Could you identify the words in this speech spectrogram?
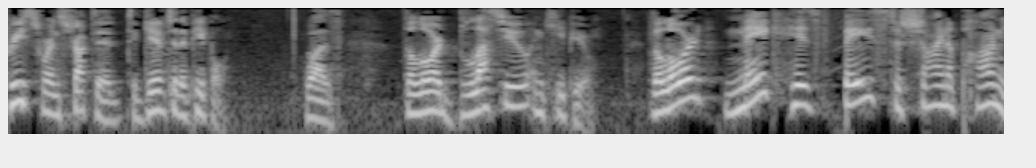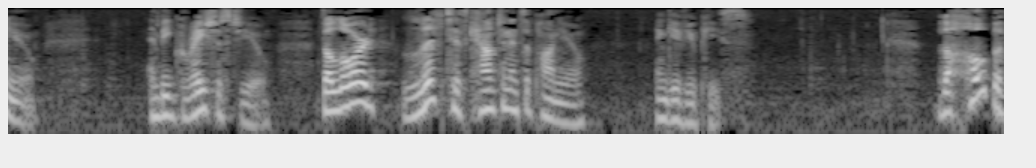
priests were instructed to give to the people was the Lord bless you and keep you. The Lord make his face to shine upon you and be gracious to you. The Lord lift his countenance upon you and give you peace. The hope of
